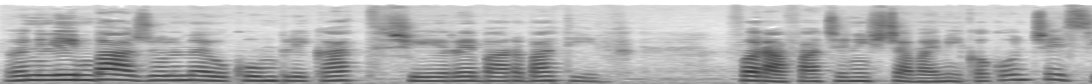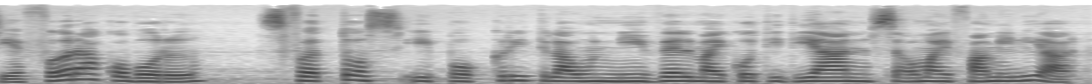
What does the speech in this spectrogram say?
în limbajul meu complicat și rebarbativ, fără a face nici cea mai mică concesie, fără a coborâ, sfătos, ipocrit la un nivel mai cotidian sau mai familiar –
